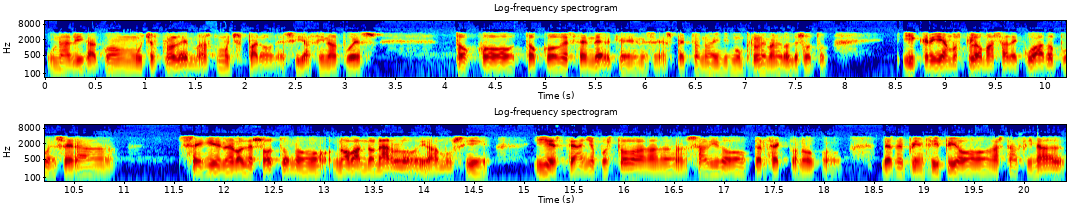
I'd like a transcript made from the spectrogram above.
una liga con muchos problemas, con muchos parones y al final pues tocó, tocó descender, que en ese aspecto no hay ningún problema en el de Soto y creíamos que lo más adecuado pues era seguir en el Valdesoto, no, no abandonarlo, digamos, y, y este año pues todo ha salido perfecto, ¿no? Desde el principio hasta el final,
